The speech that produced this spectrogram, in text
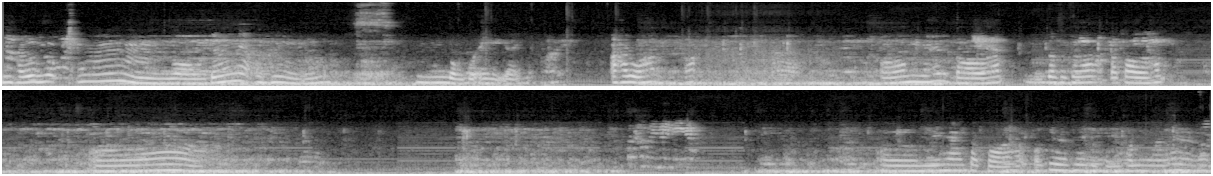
นี่เขาลูกอืมหล่อเหมือนกันนะเนี่ยอือหืออืมหลงตัวเองอีกไงอะฮัลโหลครับอ๋อมีให้ต่อครับต่อติดละต่อต่อครับอ๋อเออมีให้ติดต่อครับโอเคโอเคเดี๋ยวผมทำงานให้นะครับ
